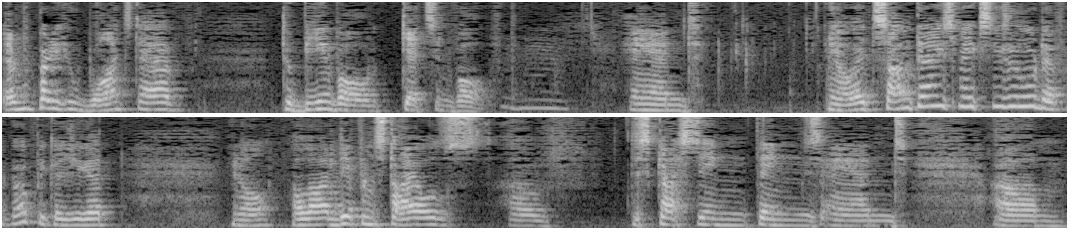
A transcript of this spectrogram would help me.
everybody who wants to have to be involved gets involved. Mm-hmm. And you know, it sometimes makes things a little difficult because you got you know a lot of different styles of discussing things and um,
